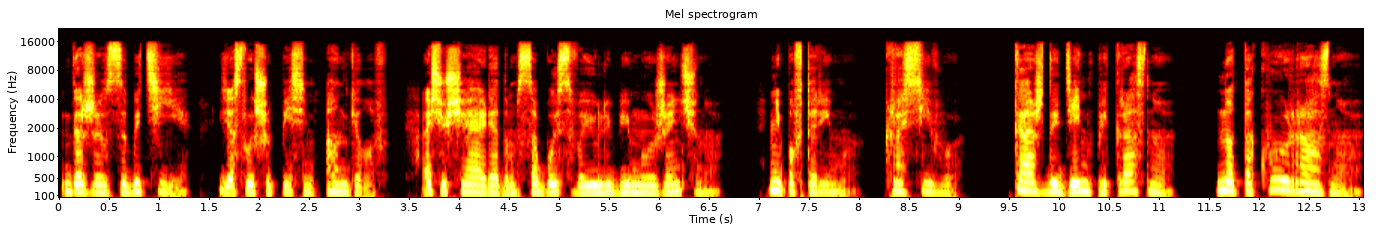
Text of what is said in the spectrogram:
Даже в забытии я слышу песнь ангелов, ощущая рядом с собой свою любимую женщину, неповторимую, красивую, каждый день прекрасную, но такую разную,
